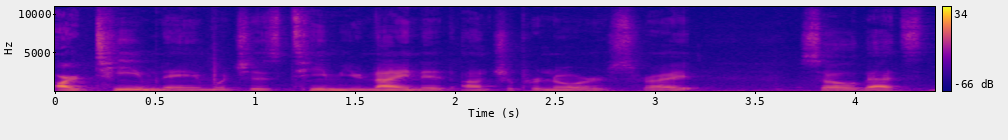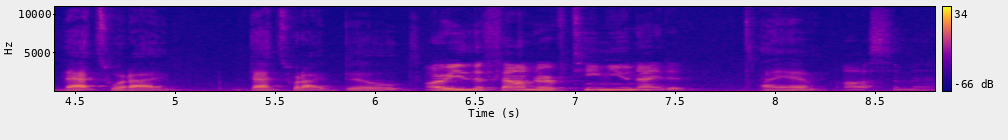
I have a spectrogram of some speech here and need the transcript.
our team name, which is Team United Entrepreneurs, right? So that's that's what I that's what I build. Are you the founder of Team United? I am, Awesome, man.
